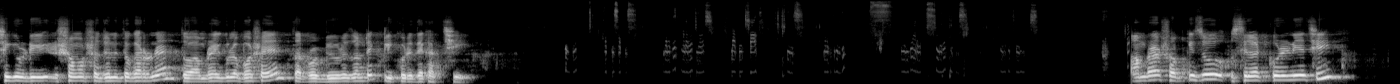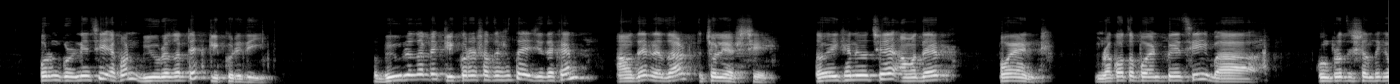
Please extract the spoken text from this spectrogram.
সিকিউরিটি সমস্যাজনিত কারণে, তো আমরা এগুলো বসায় তারপর ভিউ রেজাল্টে ক্লিক করে দেখাচ্ছি। আমরা সবকিছু সিলেক্ট করে নিয়েছি, পূরণ করে নিয়েছি। এখন ভিউ রেজাল্টে ক্লিক করে দিই। ভিউ রেজাল্টে ক্লিক করার সাথে সাথে এই যে দেখেন, আমাদের রেজাল্ট চলে আসছে। তো এইখানে হচ্ছে আমাদের পয়েন্ট আমরা কত পয়েন্ট পেয়েছি বা কোন প্রতিষ্ঠান থেকে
